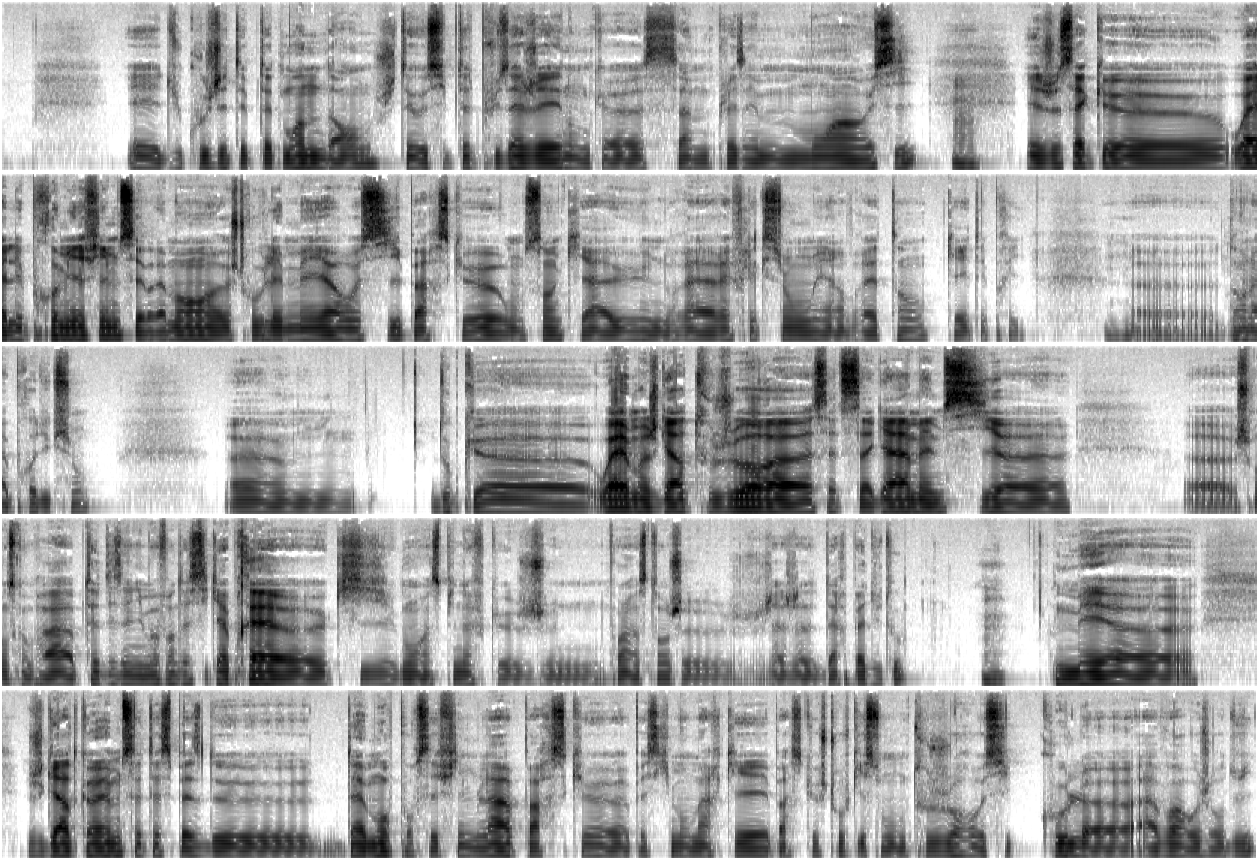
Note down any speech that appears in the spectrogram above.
Et du coup, j'étais peut-être moins dedans. J'étais aussi peut-être plus âgé, donc euh, ça me plaisait moins aussi. Mhm. Et je sais que ouais, les premiers films, c'est vraiment, euh, je trouve, les meilleurs aussi parce que on sent qu'il y a eu une vraie réflexion et un vrai temps qui a été pris euh, dans la production. Euh, donc euh, ouais, moi je garde toujours euh, cette saga, même si euh, euh, je pense qu'on fera peut-être des animaux fantastiques après, euh, qui bon un spin-off que je pour l'instant je j'adhère pas du tout. Mm. Mais euh, je garde quand même cette espèce de d'amour pour ces films-là parce que parce qu'ils m'ont marqué et parce que je trouve qu'ils sont toujours aussi cool euh, à voir aujourd'hui,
